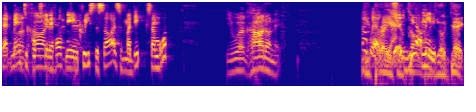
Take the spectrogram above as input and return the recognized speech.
that Work manticore's hard going to help me Dick. increase the size of my dick somewhat. You work hard on it. You well, praise yeah, your yeah, god I mean- with your dick.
